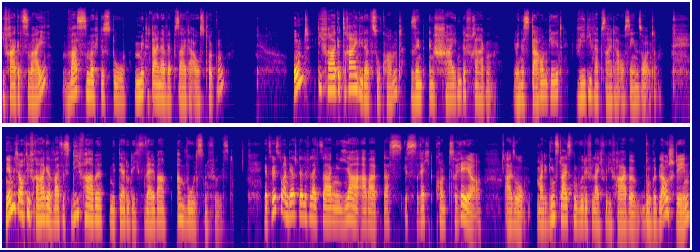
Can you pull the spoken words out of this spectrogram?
Die Frage zwei, was möchtest du mit deiner Webseite ausdrücken? Und die Frage drei, die dazu kommt, sind entscheidende Fragen, wenn es darum geht, wie die Webseite aussehen sollte. Nämlich auch die Frage, was ist die Farbe, mit der du dich selber am wohlsten fühlst. Jetzt wirst du an der Stelle vielleicht sagen, ja, aber das ist recht konträr. Also meine Dienstleistung würde vielleicht für die Farbe dunkelblau stehen,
